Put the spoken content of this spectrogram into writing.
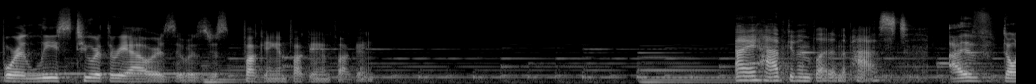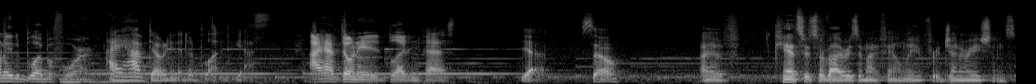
for at least two or three hours, it was just fucking and fucking and fucking. I have given blood in the past. I've donated blood before. I have donated blood, yes. I have donated blood in fast. Yeah. So, I have cancer survivors in my family for generations.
